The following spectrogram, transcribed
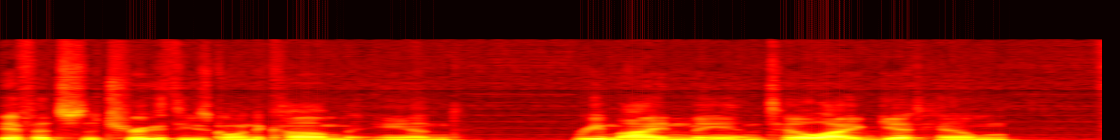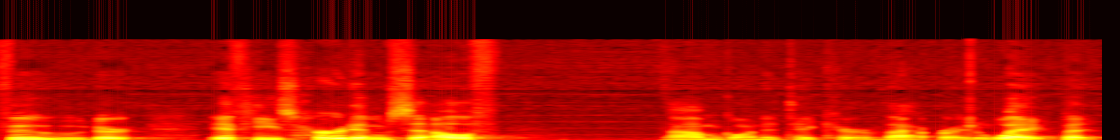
if it's the truth, he's going to come and remind me until I get him food. Or if he's hurt himself, I'm going to take care of that right away. But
